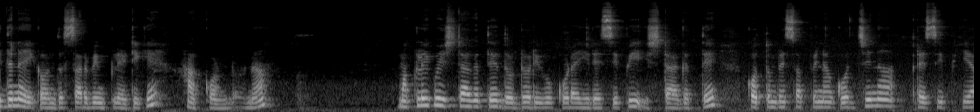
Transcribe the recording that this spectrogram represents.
ಇದನ್ನು ಈಗ ಒಂದು ಸರ್ವಿಂಗ್ ಪ್ಲೇಟಿಗೆ ಹಾಕ್ಕೊಂಡೋಣ. ಮಕ್ಕಳಿಗೂ ಇಷ್ಟ ಆಗುತ್ತೆ ದೊಡ್ಡವರಿಗೂ ಕೂಡ ಈ ರೆಸಿಪಿ ಇಷ್ಟ ಆಗುತ್ತೆ. ಕೊತ್ತಂಬರಿ ಸೊಪ್ಪಿನ ಗೊಜ್ಜಿನ ರೆಸಿಪಿಯ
